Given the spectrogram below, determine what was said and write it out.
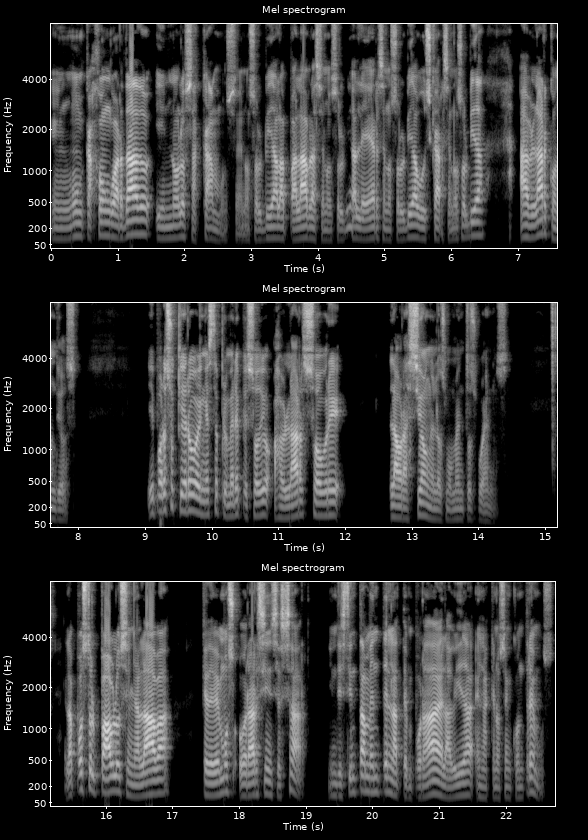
en un cajón guardado y no lo sacamos, se nos olvida la palabra, se nos olvida leer, se nos olvida buscar, se nos olvida hablar con Dios. Y por eso quiero en este primer episodio hablar sobre la oración en los momentos buenos. El apóstol Pablo señalaba que debemos orar sin cesar, indistintamente en la temporada de la vida en la que nos encontremos.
